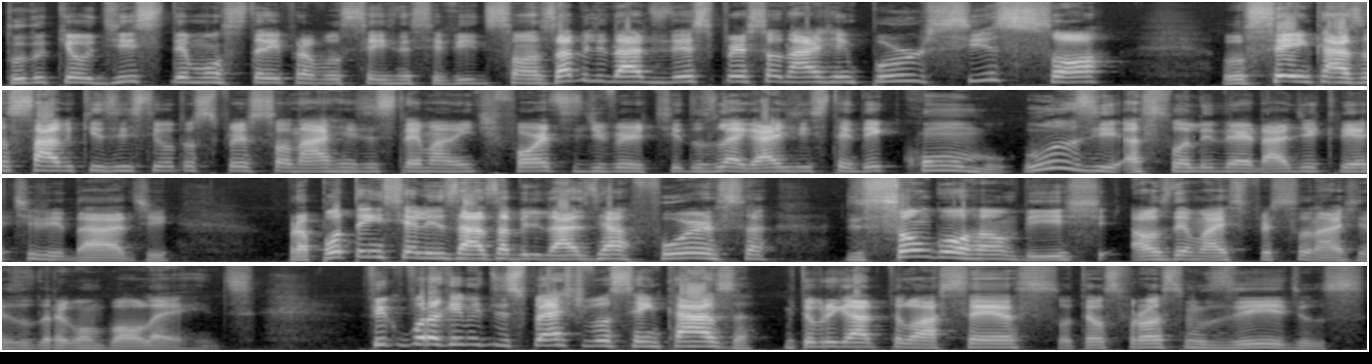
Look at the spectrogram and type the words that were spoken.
Tudo que eu disse e demonstrei para vocês nesse vídeo são as habilidades desse personagem por si só. Você em casa sabe que existem outros personagens extremamente fortes, divertidos, legais de estender combo. Use a sua liberdade e criatividade para potencializar as habilidades e a força de Son Gohan Beast aos demais personagens do Dragon Ball Legends. Fico por aqui, me despeço de você em casa. Muito obrigado pelo acesso, até os próximos vídeos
